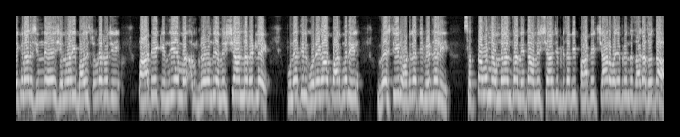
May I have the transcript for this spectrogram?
एकनाथ शिंदे हे शनिवारी बावीस फेब्रुवारी रोजी पहाटे केंद्रीय गृहमंत्री अमित शहा यांना भेटले. पुण्यातील गोरेगाव पार्क मधील वेस्ट इन हॉटेलात ती भेट झाली. सत्तावन्न आमदारांचा नेता अमित शहाच्या भेटीसाठी पहाटे चार वाजेपर्यंत जागाच होता.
